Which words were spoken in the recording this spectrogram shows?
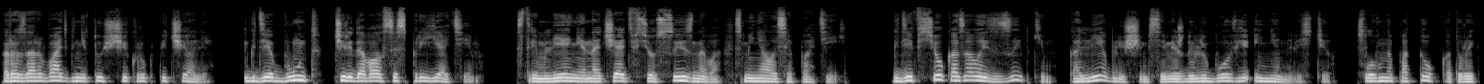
разорвать гнетущий круг печали, где бунт чередовался с приятием, стремление начать все с изного сменялось апатией, где все казалось зыбким, колеблющимся между любовью и ненавистью, словно поток, который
